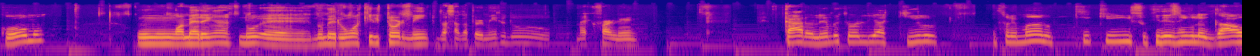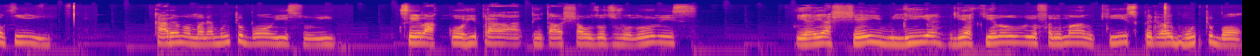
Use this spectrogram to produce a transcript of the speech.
como, um Homem-Aranha é, número 1, um, aquele Tormento, da saga Tormento do McFarlane. Cara, eu lembro que eu li aquilo e falei, mano, que que é isso? Que desenho legal, que. Caramba, mano, é muito bom isso. E sei lá, corri para tentar achar os outros volumes. E aí achei, lia, li aquilo e eu falei, mano, que super-herói muito bom.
